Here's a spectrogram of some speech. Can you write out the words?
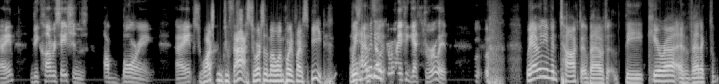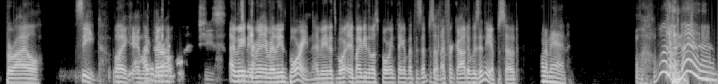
right? The conversations are boring, right? You're watching them too fast. You're watching them on 1.5 speed. we haven't even only way I could get through it. we haven't even talked about the Kira and Vedek Bareil seed. Like and like would their never whole, know. Jeez. I mean, it, re- it really is boring. I mean, it's more. It might be the most boring thing about this episode. I forgot it was in the episode. What a man. What a man!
